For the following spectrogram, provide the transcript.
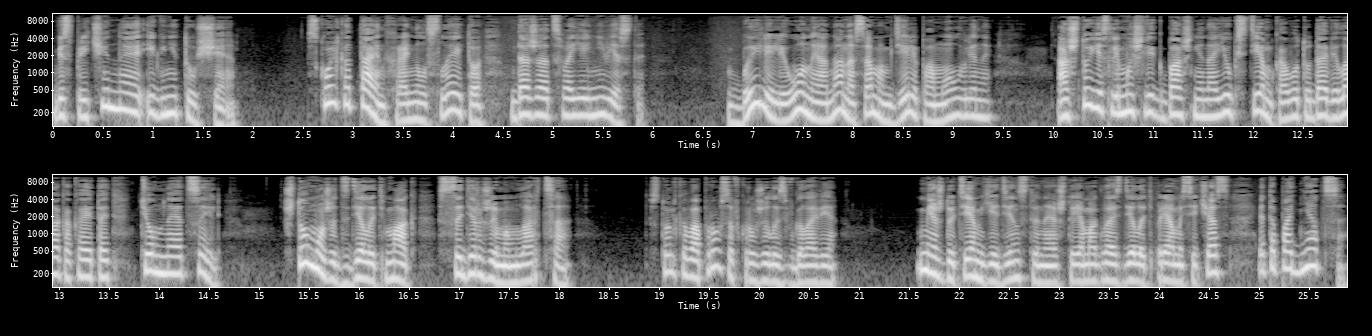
беспричинное и гнетущее. Сколько тайн хранил Слейто даже от своей невесты. Были ли он и она на самом деле помолвлены? А что, если мы шли к башне на юг с тем, кого туда вела какая-то темная цель? Что может сделать маг с содержимым ларца? Столько вопросов кружилось в голове. Между тем, единственное, что я могла сделать прямо сейчас, это подняться.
